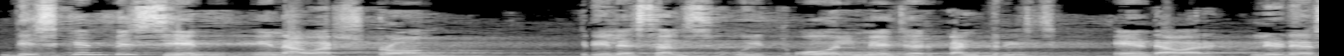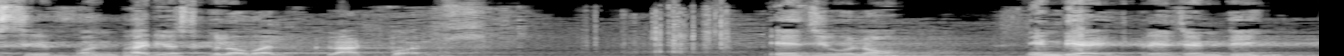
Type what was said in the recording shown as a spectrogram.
This can be seen in our strong relations with all major countries and our leadership on various global platforms. As you know, India is presenting,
